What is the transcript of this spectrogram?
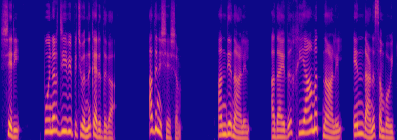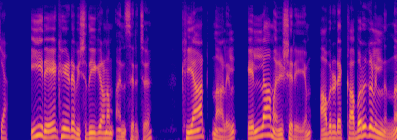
ശരി. പുനർജീവിപ്പിച്ചുവെന്ന് കരുതുക. അതിനുശേഷം. അന്ത്യനാളിൽ അതായത് ഖിയാമത്ത് നാളിൽ എന്താണ് സംഭവിക്കുക? ഈ രേഖയുടെ വിശദീകരണം അനുസരിച്ച് ഖിയാട്ട് നാളിൽ എല്ലാ മനുഷ്യരെയും അവരുടെ കബറുകളിൽ നിന്ന്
